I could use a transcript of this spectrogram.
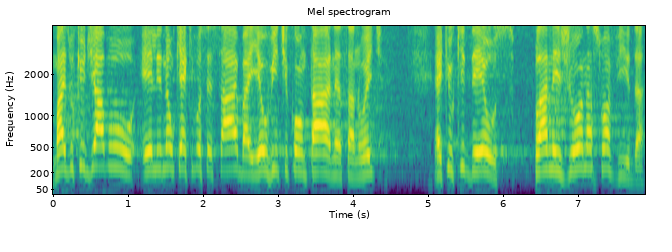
Mas o que o diabo ele não quer que você saiba, e eu vim te contar nessa noite, é que o que Deus planejou na sua vida,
